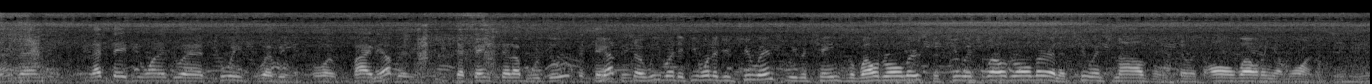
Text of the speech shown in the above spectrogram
And then let's say if you want to do a two inch webbing or five inch Yep. webbing, the same setup will do the same Yep, thing. so we would, if you want to do two inch, we would change the weld rollers to two inch weld roller and a two inch nozzle. So it's all welding at once. Mm-hmm.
